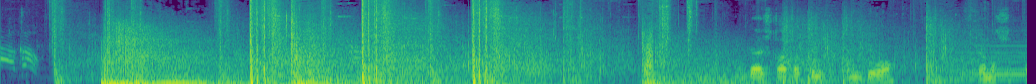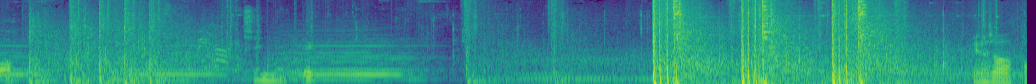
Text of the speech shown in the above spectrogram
Out. Guys, gaat dat om door. Dan nog support. Sinitik. Pingasyo ako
